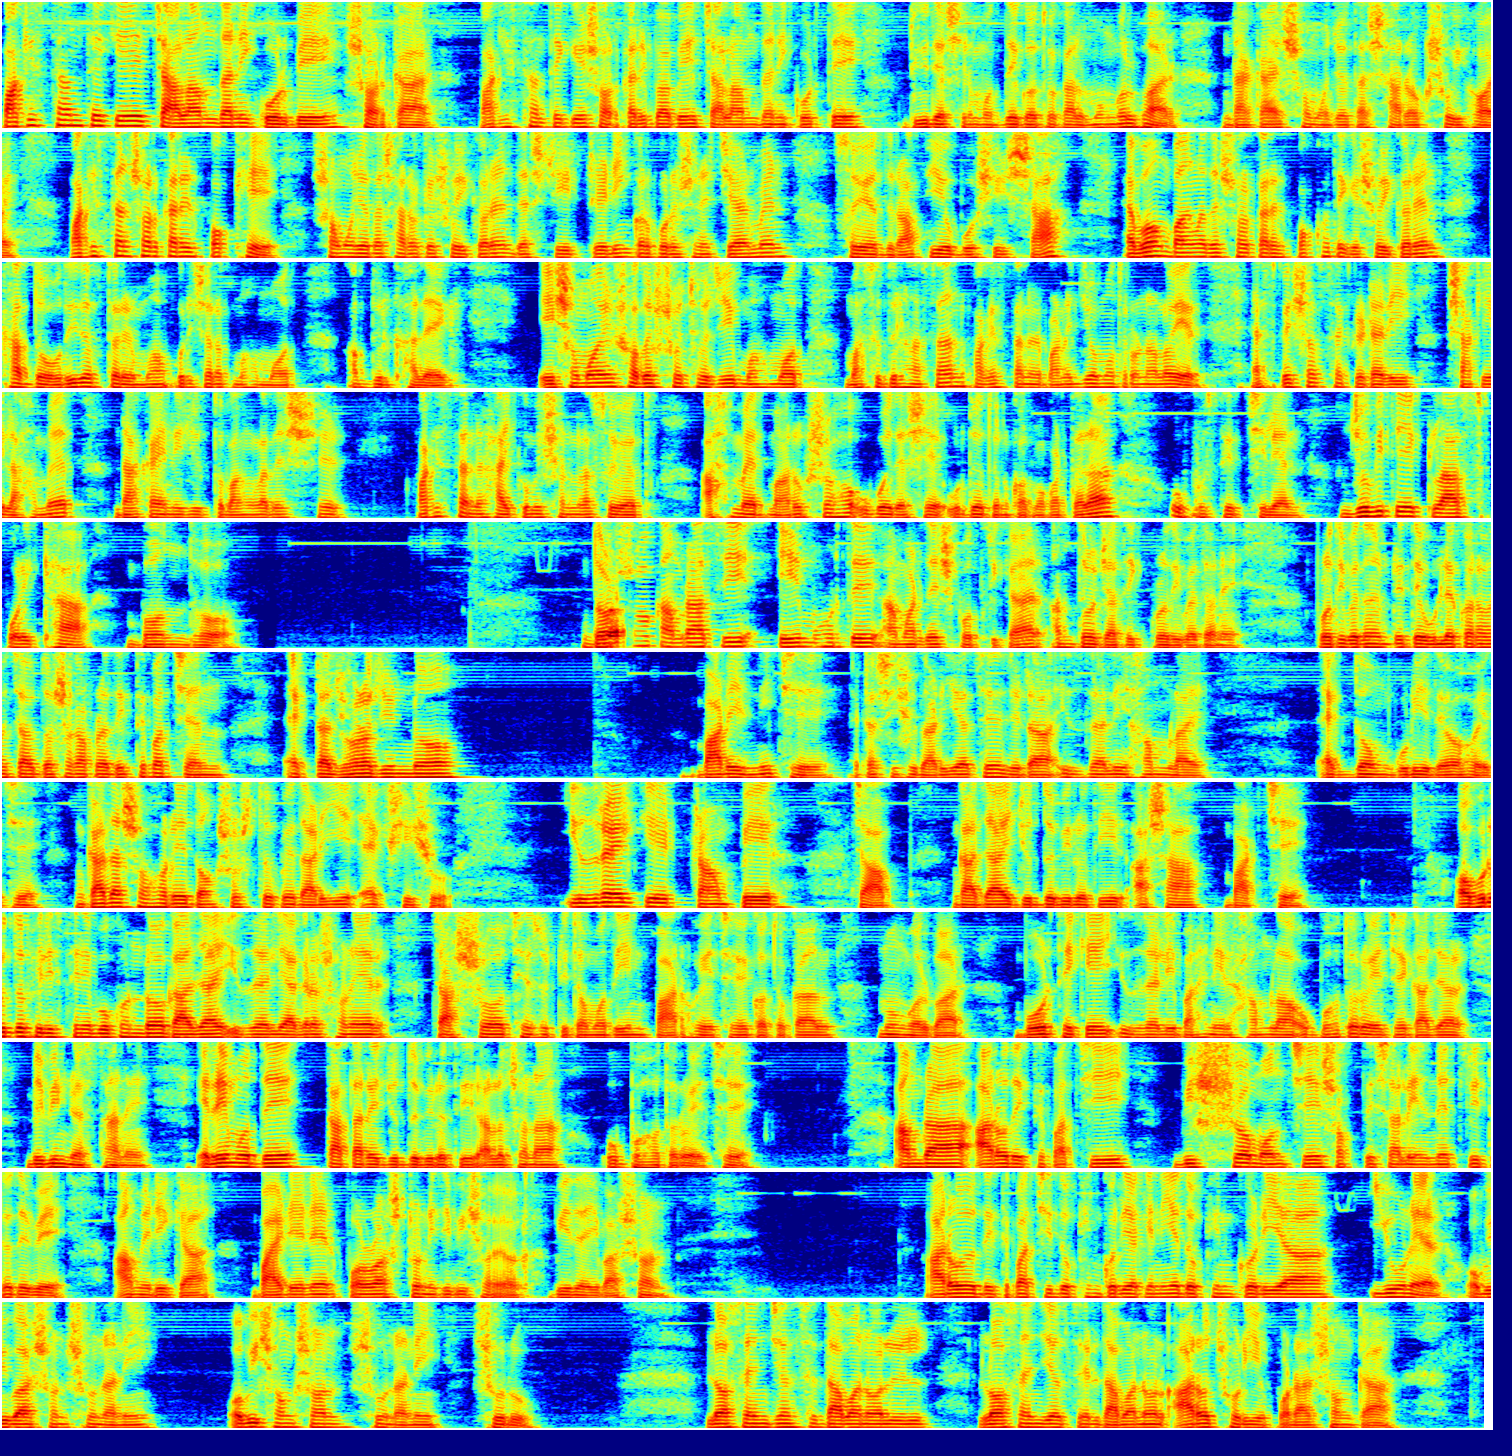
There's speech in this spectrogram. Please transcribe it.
পাকিস্তান থেকে চাল আমদানি করবে সরকার। পাকিস্তান থেকে সরকারিভাবে চাল আমদানি করতে দুই দেশের মধ্যে গতকাল মঙ্গলবার ঢাকায় সমঝোতা স্মারক সই হয়। পাকিস্তান সরকারের পক্ষে সমঝোতা স্মারকে সই করেন দেশটির trading corporation chairman Syed Rafio Bashir Shah এবং বাংলাদেশ সরকারের পক্ষ থেকে সই করেন খাদ্য অধিদপ্তরের মহাপরিচালক মোহাম্মদ আব্দুল খালেক। এই সময়ের সদস্য সচিব মোহাম্মদ মাসুদুল হাসান, পাকিস্তানের বাণিজ্য মন্ত্রণালয়ের স্পেশাল সেক্রেটারি শাকিল আহমেদ, ঢাকায় নিযুক্ত বাংলাদেশের পাকিস্তানের হাইকমিশনার সৈয়দ আহমেদ মারুফ সহ উভয় দেশের ঊর্ধ্বতন কর্মকর্তারা উপস্থিত ছিলেন। জবিতে ক্লাস পরীক্ষা বন্ধ। দর্শক, আমরা আছি এই মুহূর্তে আমার দেশ পত্রিকার আন্তর্জাতিক প্রতিবেদনে। প্রতিবেদনটিতে উল্লেখ করা হয়েছে, দর্শক, আপনারা দেখতে পাচ্ছেন একটা ঝড়াজীর্ণ বাড়ির নিচে একটা শিশু দাঁড়িয়ে আছে যেটা ইসরায়েলি হামলায় একদম গুড়িয়ে দেওয়া হয়েছে। গাজা শহরে ধ্বংসস্তূপে দাঁড়িয়ে এক শিশু। ইসরায়েলকে ট্রাম্পের চাপ, গাজায় যুদ্ধবিরতির আশা বাড়ছে। অবরুদ্ধ ফিলিস্তিনি ভূখণ্ড গাজায় ইসরায়েলি আগ্রাসনের চারশো ছেষট্টিতম দিন পার হয়েছে গতকাল মঙ্গলবার। ভোর থেকেই ইসরায়েলি বাহিনীর হামলা অব্যাহত রয়েছে গাজার বিভিন্ন স্থানে। এরই মধ্যে কাতারে যুদ্ধবিরতির আলোচনা অব্যাহত রয়েছে। আমরা আরও দেখতে পাচ্ছি, বিশ্ব মঞ্চে শক্তিশালী নেতৃত্ব দেবে আমেরিকা, বাইডেনের পররাষ্ট্রনীতি বিষয়ক বিদায়ী ভাষণ। আরও দেখতে পাচ্ছি, দক্ষিণ কোরিয়াকে নিয়ে দক্ষিণ কোরিয়া ইউনের অভিবাসন শুনানি, অভিশংসন শুনানি শুরু। লস অ্যাঞ্জেলস দাবানল, লস অ্যাঞ্জেলসের দাবানল আরও ছড়িয়ে পড়ার শঙ্কা।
